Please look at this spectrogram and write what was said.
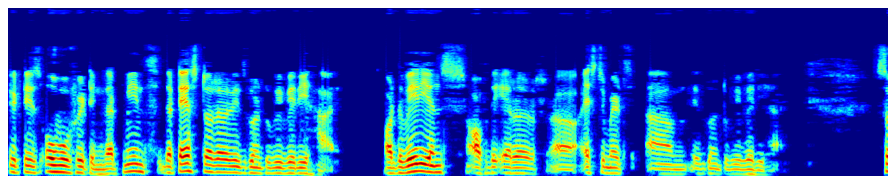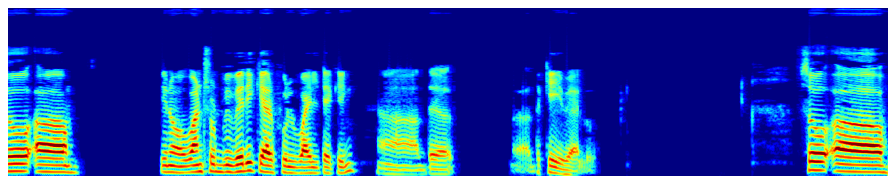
it is overfitting that means the test error is going to be very high or the variance of the error uh, estimates um, is going to be very high. So, um, you know one should be very careful while taking uh, the uh, the k value. So, uh,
